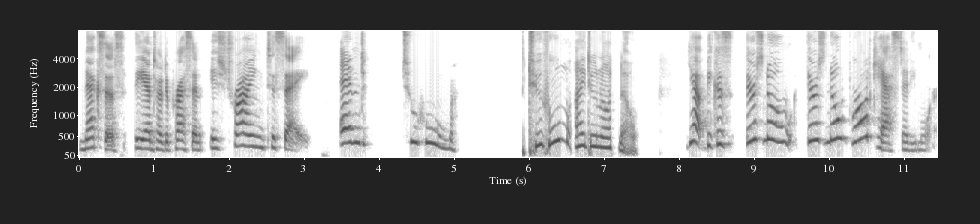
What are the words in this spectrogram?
Nexus, the antidepressant, is trying to say? And to whom? To whom I do not know. Yeah, because there's no there's no broadcast anymore.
